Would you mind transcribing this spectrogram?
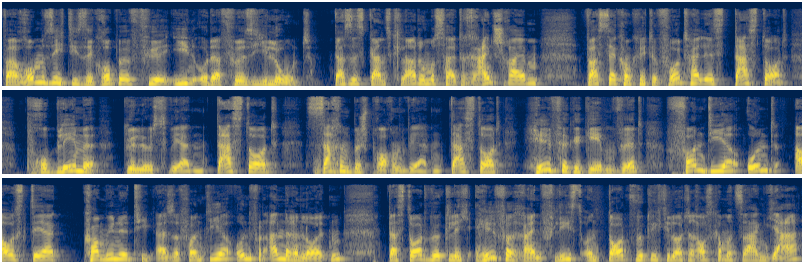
warum sich diese Gruppe für ihn oder für sie lohnt. Das ist ganz klar. Du musst halt reinschreiben, was der konkrete Vorteil ist, dass dort Probleme gelöst werden, dass dort Sachen besprochen werden, dass dort Hilfe gegeben wird von dir und aus der Community, also von dir und von anderen Leuten, dass dort wirklich Hilfe reinfließt und dort wirklich die Leute rauskommen und sagen, ja,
